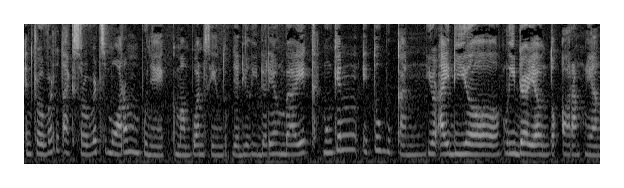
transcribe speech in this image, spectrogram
introvert atau extrovert, semua orang mempunyai kemampuan sih untuk jadi leader yang baik. Mungkin itu bukan your ideal leader ya untuk orang yang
